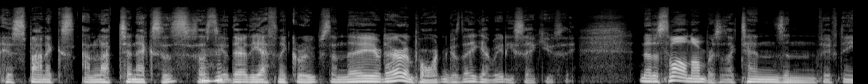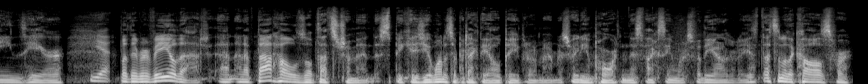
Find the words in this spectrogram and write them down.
Hispanics, and Latinxes. So that's the, mm-hmm. they're the ethnic groups, and they they're important because they get really sick. You see, now the small numbers, it's like tens and fifteens here, yeah. but they reveal that, and, and if that holds up, that's tremendous because you want us to protect the old people. Remember, it's really important. This vaccine works for the elderly. That's another cause for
